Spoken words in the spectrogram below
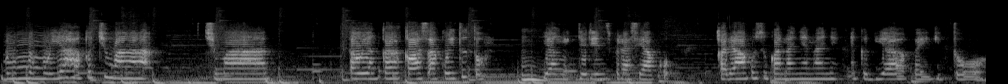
belum nemu ya. Aku cuma cuma tahu yang ke kelas aku itu tuh Hmm. yang jadi inspirasi aku. Kadang aku suka nanya-nanya ke dia kayak gitu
